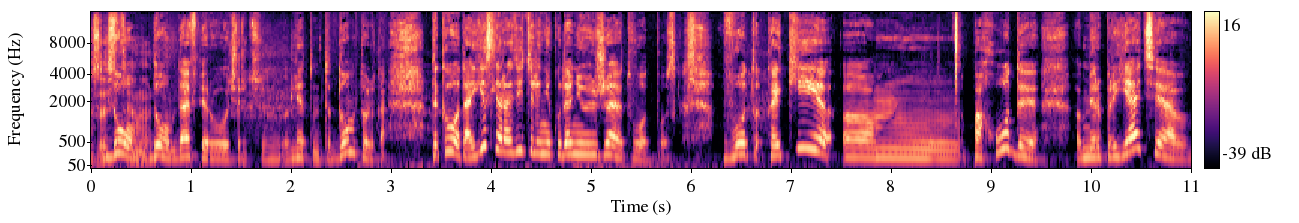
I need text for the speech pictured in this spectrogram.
застенок. дом, дом, да, в первую очередь, летом-то дом только. Так вот, а если родители никуда не уезжают в отпуск, вот какие эм, походы походы, мероприятия,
